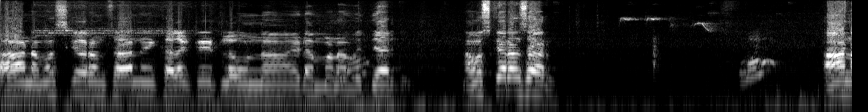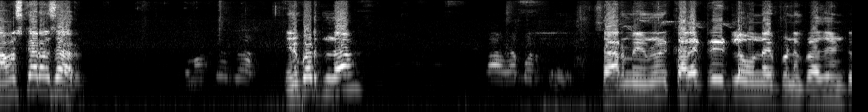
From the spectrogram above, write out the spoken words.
ఆ, నమస్కారం సార్. నేను కలెక్టరేట్లో ఉన్నా ఇక్కడ మన విద్యార్థి. నమస్కారం సార్. ఆ, నమస్కారం సార్. వినపడుతుందా? సార్ మేము కలెక్టరేట్లో ఉన్నా ఇప్పుడు నేను ప్రజెంట్.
